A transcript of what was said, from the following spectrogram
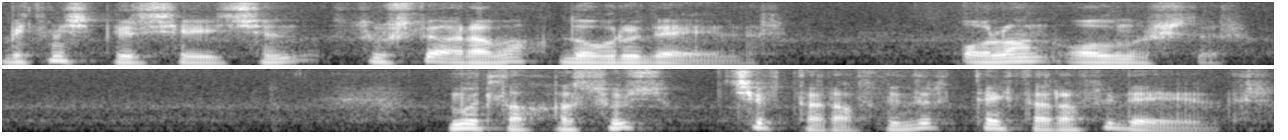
bitmiş bir şey için suçlu aramak doğru değildir. Olan olmuştur. Mutlaka suç çift taraflıdır, tek taraflı değildir.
